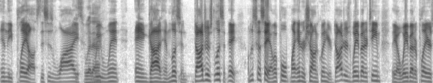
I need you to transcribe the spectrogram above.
in the playoffs. This is why we went and got him. Listen, Dodgers, listen, hey, I'm just going to say. I'm going to pull my inner Sean Quinn here. Dodgers, way better team. They got way better players.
